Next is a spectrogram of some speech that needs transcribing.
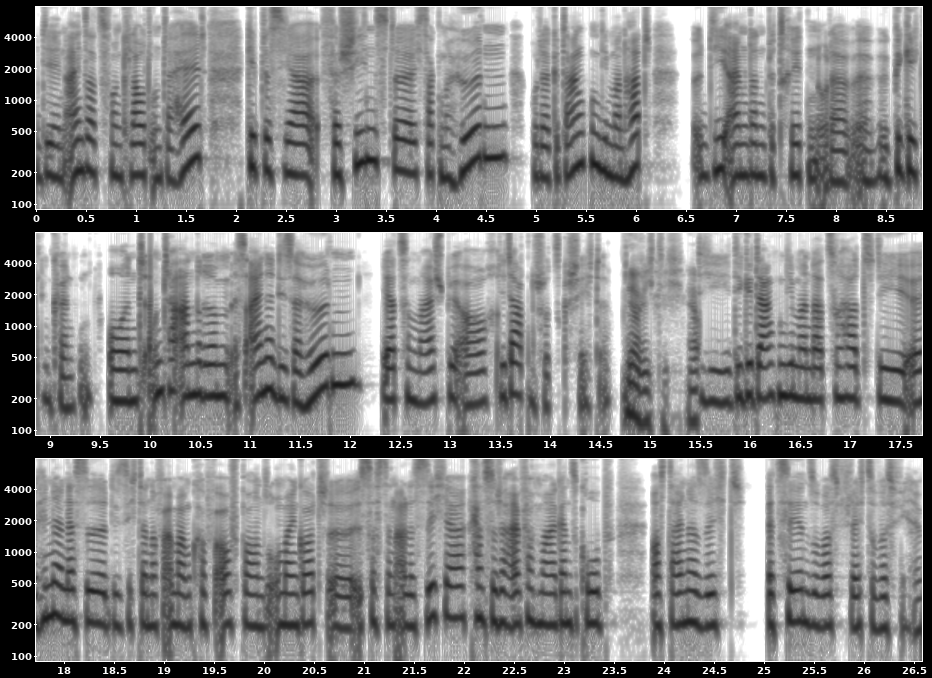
den Einsatz von Cloud unterhält, gibt es ja verschiedenste, ich sag mal, Hürden oder Gedanken, die man hat, die einem dann betreten oder äh, begegnen könnten. Und unter anderem ist eine dieser Hürden ja zum Beispiel auch die Datenschutzgeschichte. Ja, richtig. Ja. Die, die Gedanken, die man dazu hat, die äh, Hindernisse, die sich dann auf einmal im Kopf aufbauen, so, oh mein Gott, äh, ist das denn alles sicher? Kannst du da einfach mal ganz grob aus deiner Sicht erzählen, sowas, vielleicht sowas wie, äh,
